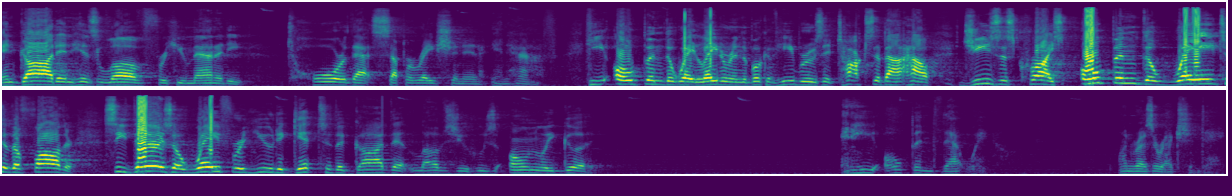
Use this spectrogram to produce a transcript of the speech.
And God, in his love for humanity, tore that separation in, in half. He opened the way. Later in the book of Hebrews, it talks about how Jesus Christ opened the way to the Father. See, there is a way for you to get to the God that loves you, who's only good. And he opened that way on Resurrection Day.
